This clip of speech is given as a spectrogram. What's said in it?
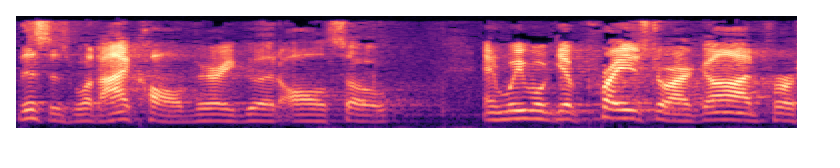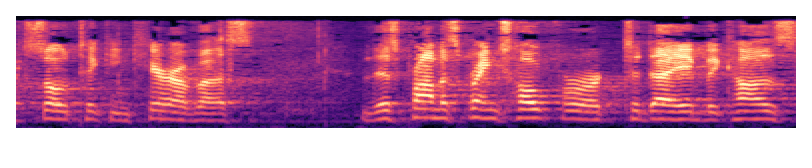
this is what I call very good also and we will give praise to our God for so taking care of us. This promise brings hope for today because,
